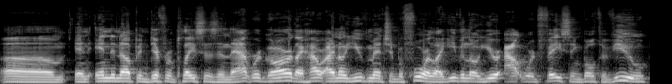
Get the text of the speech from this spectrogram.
um, and ending up in different places in that regard? Like how I know you've mentioned before, like even though you're outward facing, both of you,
